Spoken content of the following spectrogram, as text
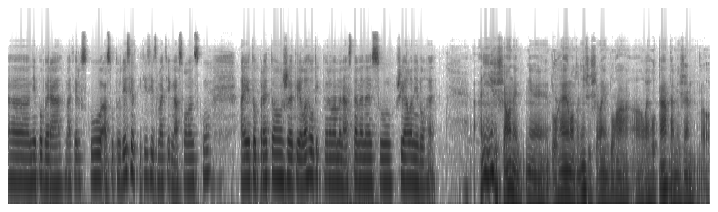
uh, nepoberá materskú a sú to desiatky tisíc matiek na Slovensku. A je to preto, že tie lehoty, ktoré máme nastavené, sú šialene dlhé. Ani nie, že šialene nie dlhé, no to nie, že šialene dlhá lehota. Tam je, že tá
